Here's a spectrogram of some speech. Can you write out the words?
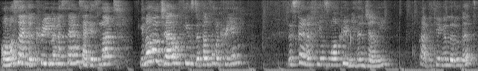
almost like a cream in a sense. Like it's not, you know how gel feels different from a cream? This kind of feels more creamy than jelly. Panicking a little bit.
